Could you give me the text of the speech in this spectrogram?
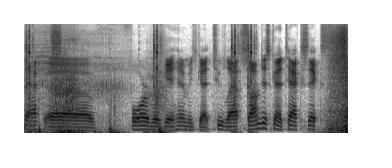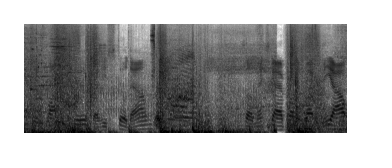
Attack of four will get him. He's got two left. So I'm just gonna attack six. Two, but he's still down. So next guy will probably wipe me out,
